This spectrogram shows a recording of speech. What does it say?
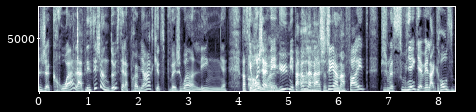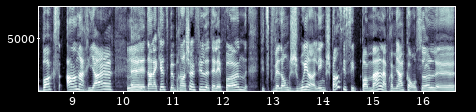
je crois, la PlayStation 2, c'était la première que tu pouvais jouer en ligne. Parce que Ah, moi, j'avais ouais. eu, mes parents me Ah, l'avaient ça acheté à ma fête, puis je me souviens qu'il y avait la grosse box en arrière Mm. euh, dans laquelle tu pouvais brancher un fil de téléphone, puis tu pouvais donc jouer en ligne. Puis je pense que c'est pas mal la première console euh,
